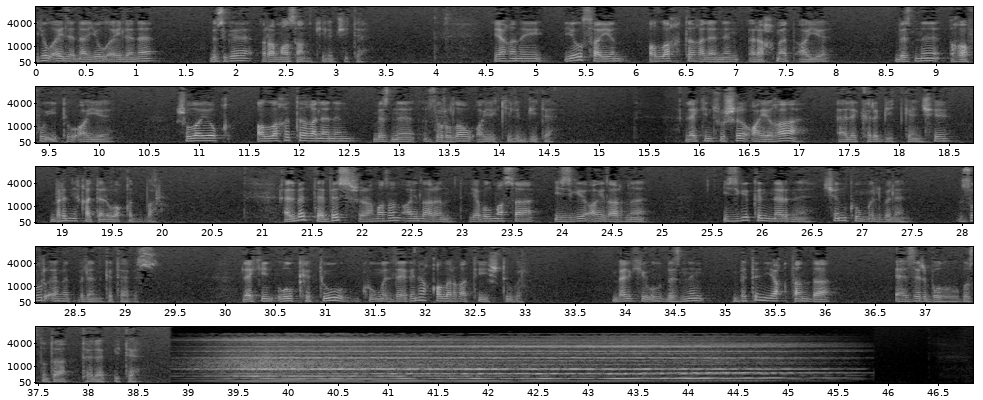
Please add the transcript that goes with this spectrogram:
Ел әйләнә, ел әйләнә, безгә Рамазан килеп җитә. Ягъни, ел саен Аллаһ Тәгаләнең рәхмәт ае, безне гафу итү ае, шулай ук Аллаһы Тәгаләнең безне зурлау ае килеп җитә. Ләкин шушы айга әле кереп җиткәнче берникадәр вакыт бар. Әлбәттә, без Рамазан айларын, я булмаса, изге айларны, Изге көннәрне чын күңел белән, зур өмет белән көтәбез. Ләкин ул көтү күңелдә генә калырга тиеш түгел. Бәлки ул безнең бөтен яктан да әзер булуыбызны да таләп итә.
